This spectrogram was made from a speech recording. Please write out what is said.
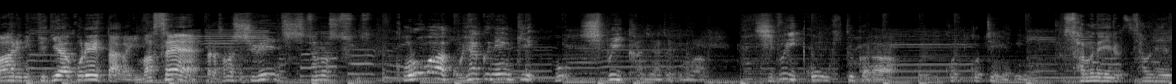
周りにフィギュアコレーターがいません。ただその主演そのフォロワー500年記お渋い感じになっちゃってもらう渋いこう引くからこれここっちにいいの？サムネイル。サムネイル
